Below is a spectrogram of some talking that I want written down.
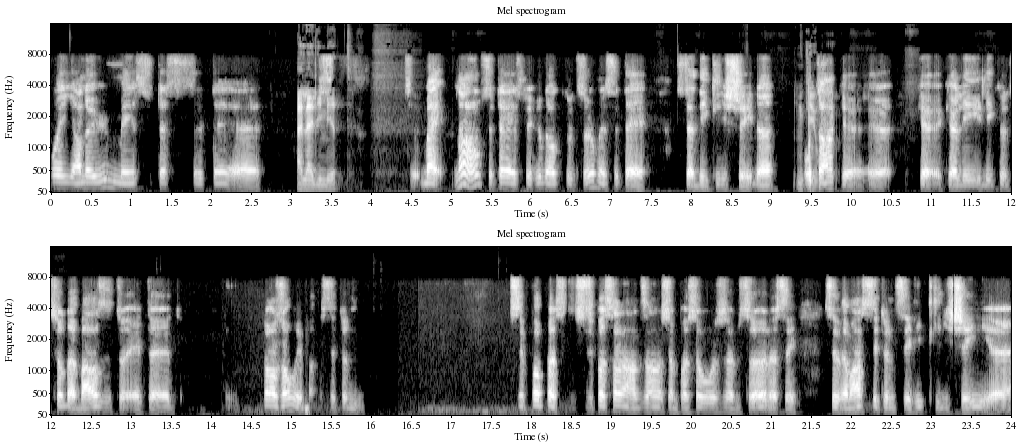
Oui, il y en a eu, mais c'était. Euh, à la limite. Ben, non, c'était inspiré d'autres cultures, mais c'était des clichés. Là. Autant que, euh, que, que les, les, cultures de base étaient. Donjon, c'est une. C'est pas parce je dis pas ça en disant j'aime pas ça ou j'aime ça. Là, c'est, c'est vraiment c'est une série de clichés euh,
